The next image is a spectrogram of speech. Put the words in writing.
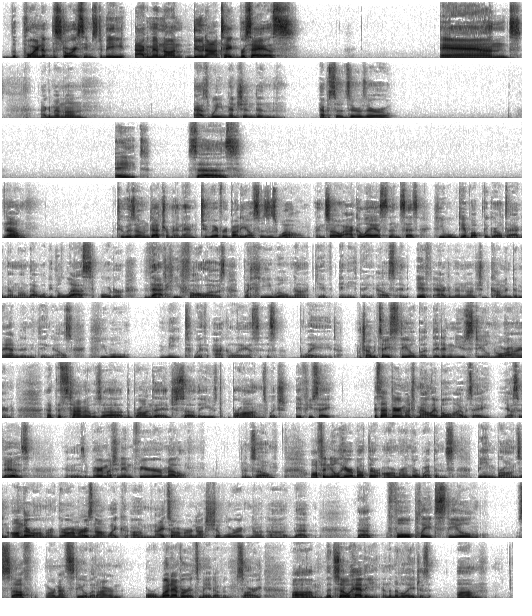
The point of the story seems to be Agamemnon, do not take Briseis. And Agamemnon, as we mentioned in episode 00 8 says, no, to his own detriment and to everybody else's as well. And so Achilles then says he will give up the girl to Agamemnon. That will be the last order that he follows, but he will not give anything else. And if Agamemnon should come and demand anything else, he will meet with Achilles' blade which I would say steel, but they didn't use steel nor iron. At this time, it was uh, the Bronze Age, so they used bronze, which, if you say, is that very much malleable? I would say, yes, it is. It is very much an inferior metal. And so, often you'll hear about their armor and their weapons being bronze. And on their armor, their armor is not like um, knight's armor, not chivalric, not uh, that that full plate steel stuff, or not steel, but iron or whatever it's made of. I'm Sorry, um, that's so heavy in the Middle Ages. Um,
